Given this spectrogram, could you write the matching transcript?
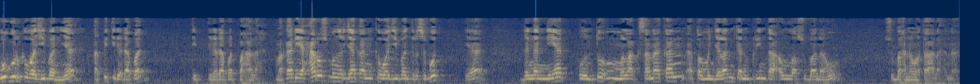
Gugur kewajibannya, tapi tidak dapat tidak dapat pahala. Maka dia harus mengerjakan kewajiban tersebut ya dengan niat untuk melaksanakan atau menjalankan perintah Allah Subhanahu Subhanahu wa taala. Nah,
